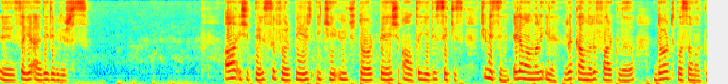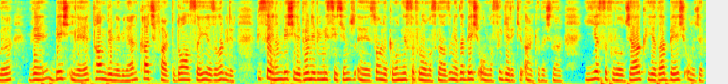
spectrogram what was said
e, sayı elde edebiliriz. A eşittir 0, 1, 2, 3, 4, 5, 6, 7, 8 kümesinin elemanları ile rakamları farklı 4 basamaklı ve 5 ile tam bölünebilen kaç farklı doğal sayı yazılabilir? Bir sayının 5 ile bölünebilmesi için e, son rakamın ya 0 olması lazım ya da 5 olması gerekir arkadaşlar. Ya 0 olacak ya da 5 olacak.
